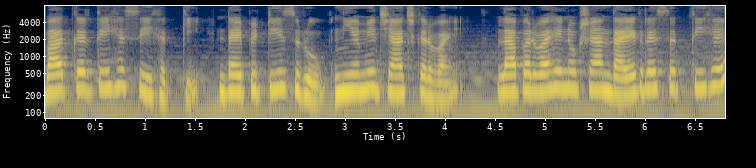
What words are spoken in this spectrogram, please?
बात करते हैं सेहत की। डायबिटीज़ रोग, नियमित जाँच करवाएँ। लापरवाही नुकसानदायक रह सकती है,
